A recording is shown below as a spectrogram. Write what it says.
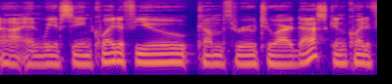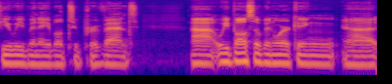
Uh, and we've seen quite a few come through to our desk and quite a few we've been able to prevent. Uh, we've also been working uh,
